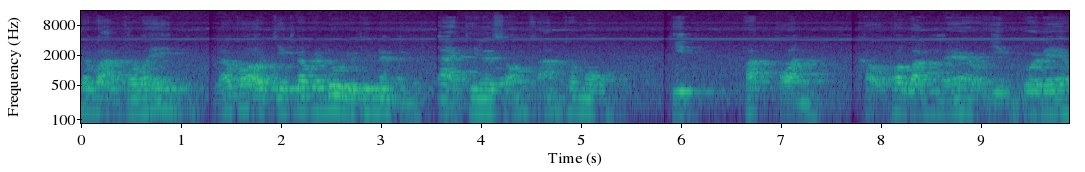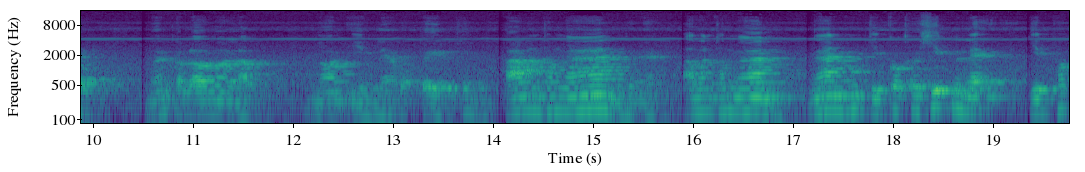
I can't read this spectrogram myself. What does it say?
สว่างสวัยแล้วก็เอาจิตเราไปรู้อยู่ที่นั่นได้ทีละสองสามชั่วโมงจิตพักผ่อนเข้าพระวังแล้วอิ่มตัวแล้ว เหมือนกับเรานอนหลับ นอนอิ่มแล้วก็ตื่นขึ้นพามันทำงานใช่ไหมพามันทำงาน งานของจิตก็คือคิดนั่นแหละ จิตพัก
